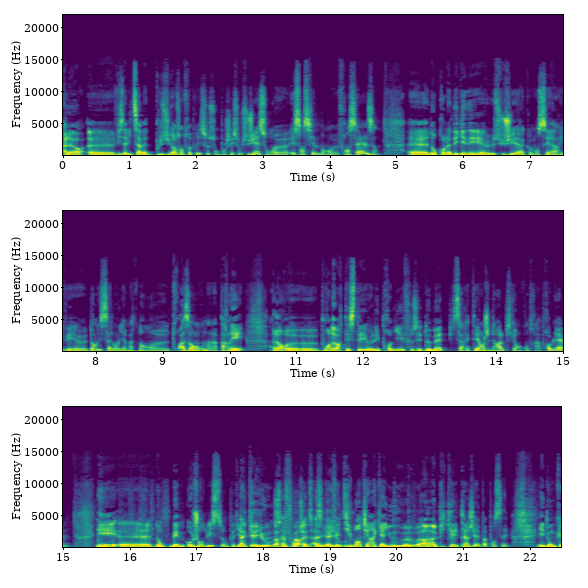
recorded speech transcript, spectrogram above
Alors, euh, vis-à-vis de ça, bah, plusieurs entreprises se sont penchées sur le sujet. Elles sont euh, essentiellement euh, françaises. Euh, donc, on a dégainé euh, le sujet a commencé à arriver euh, dans les salons il y a maintenant euh, trois ans. On en a parlé. Alors, euh, pour en avoir testé, les premiers faisaient deux mètres puis s'arrêtaient en général parce qu'ils rencontraient un problème. Et donc, même aujourd'hui, on peut dire un que caillou, ça ah, fonctionne. caillou. effectivement, tiens, un caillou, un piqué, tiens, j'y avais pas pensé. Et donc,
